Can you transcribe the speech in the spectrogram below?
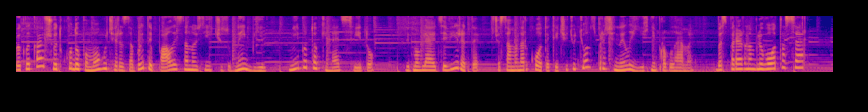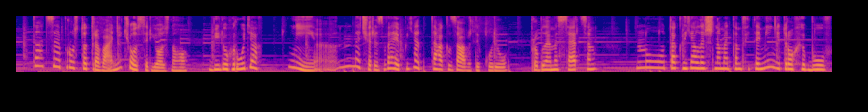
Викликають швидку допомогу через забитий палець на нозі чи зубний біль, нібито кінець світу. Відмовляються вірити, що саме наркотики чи тютюн спричинили їхні проблеми. Безперервна блювота, сер? Та це просто трава, нічого серйозного. Біль у грудях? Ні, не через вейп, я так завжди курю. Проблеми з серцем? Ну, так я лиш на метамфетаміні трохи був.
